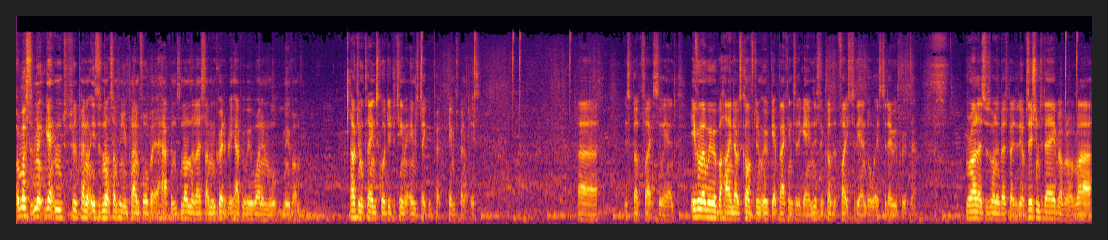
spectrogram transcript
I must admit, getting to the penalties is not something you plan for, but it happens. Nonetheless, I'm incredibly happy we won and we'll move on. After McLean scored, did your team aim to take the game to penalties? Uh, this club fights to the end. Even when we were behind, I was confident we would get back into the game. This is a club that fights to the end always. Today we proved that. Morales was one of the best players of the opposition today, blah, blah, blah,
